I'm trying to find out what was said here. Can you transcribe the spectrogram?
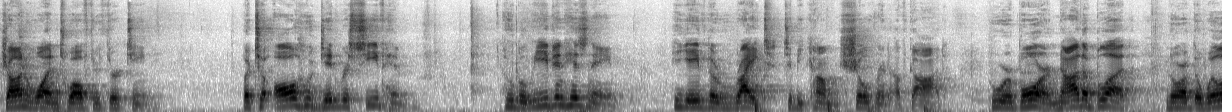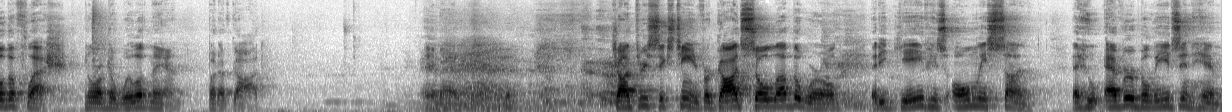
John 1 12 through 13. But to all who did receive him, who believed in his name, he gave the right to become children of God, who were born not of blood, nor of the will of the flesh, nor of the will of man, but of God. Amen. Amen. John 3:16 For God so loved the world that he gave his only son that whoever believes in him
